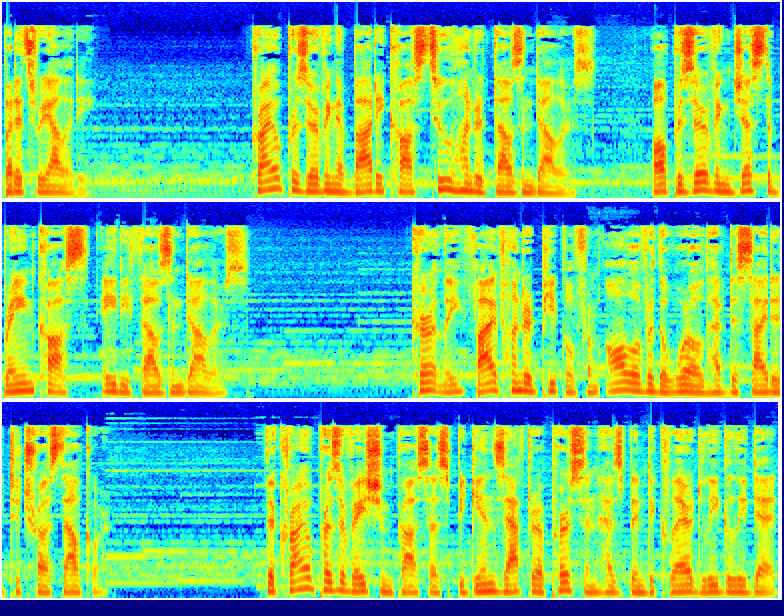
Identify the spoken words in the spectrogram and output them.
but it's reality. Cryopreserving a body costs $200,000, while preserving just the brain costs $80,000. Currently, 500 people from all over the world have decided to trust Alcor. The cryopreservation process begins after a person has been declared legally dead.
